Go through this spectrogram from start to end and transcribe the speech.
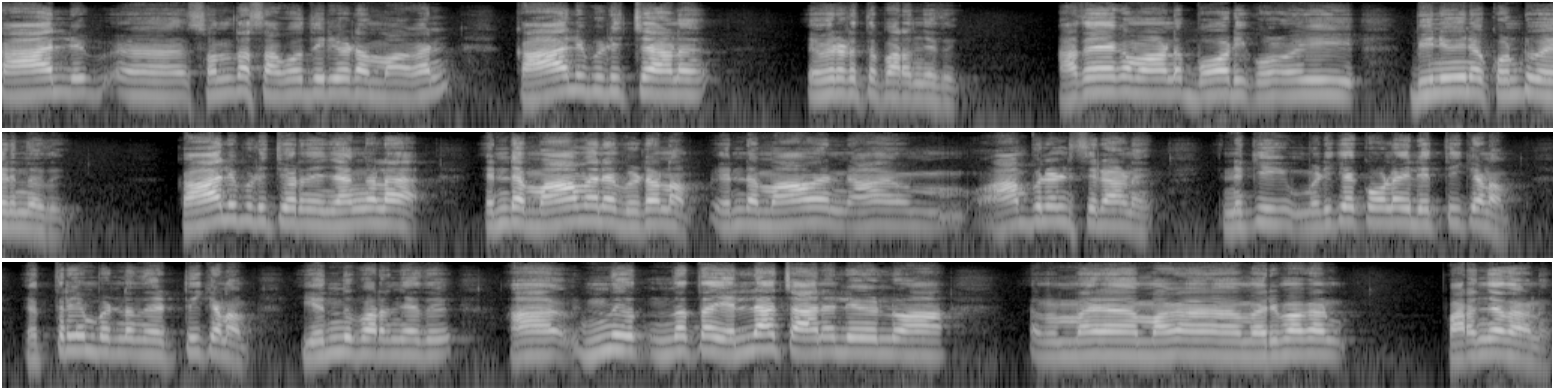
കാൽ സ്വന്തം സഹോദരിയുടെ മകൻ കാൽ പിടിച്ചാണ് ഇവരടുത്ത് പറഞ്ഞത്. അദ്ദേഹമാണ് ബോഡി ഈ ബിനുവിനെ കൊണ്ടുവരുന്നത്. കാൽ പിടിച്ച് പറഞ്ഞ് ഞങ്ങളെ എന്റെ മാമനെ വിടണം. എന്റെ മാമൻ ആംബുലൻസിലാണ്. എനിക്ക് മെഡിക്കൽ കോളേജിൽ എത്തിക്കണം. എത്രയും പെട്ടെന്ന് എത്തിക്കണം. എന്ന് പറഞ്ഞത് ആ ഇന്ന് ഇന്നത്തെ എല്ലാ ചാനലുകളിലും ആ മക- മരുമകൻ പറഞ്ഞതാണ്.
